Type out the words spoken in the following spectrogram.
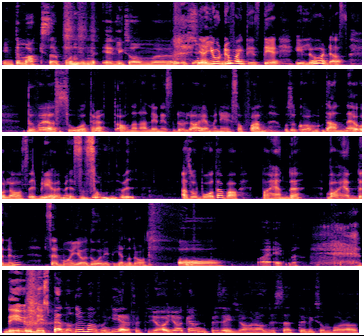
inte maxar på din eh, liksom... eh. Jag gjorde faktiskt det i lördags. Då var jag så trött av någon anledning så då la jag mig ner i soffan och så kom Danne och la sig bredvid mig så somnade vi. Alltså båda bara, vad hände? Vad hände nu? Sen mår jag dåligt hela dagen. Ja. Nej, men. Det är, ju, det är spännande hur man fungerar. För jag, jag kan, precis, jag har aldrig sett det liksom bara...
